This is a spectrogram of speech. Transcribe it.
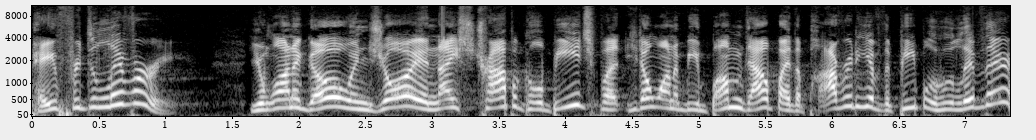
Pay for delivery. You want to go enjoy a nice tropical beach, but you don't want to be bummed out by the poverty of the people who live there?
